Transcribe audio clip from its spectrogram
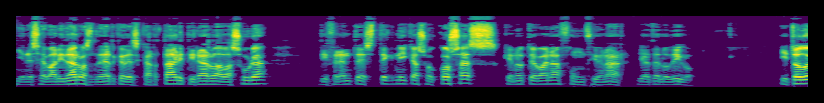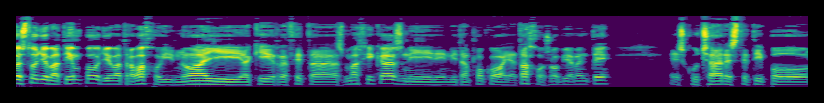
Y en ese validar vas a tener que descartar y tirar a la basura diferentes técnicas o cosas que no te van a funcionar, ya te lo digo. Y todo esto lleva tiempo, lleva trabajo y no hay aquí recetas mágicas ni, ni tampoco hay atajos. Obviamente, escuchar este tipo,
